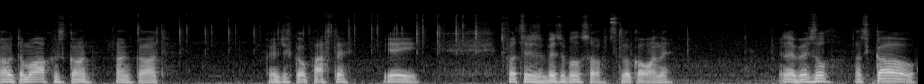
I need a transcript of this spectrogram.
Oh, the marker's gone, thank god. Can just go past it. Yay. Foot is invisible, so I'll still go on it. Invisible, let's go.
